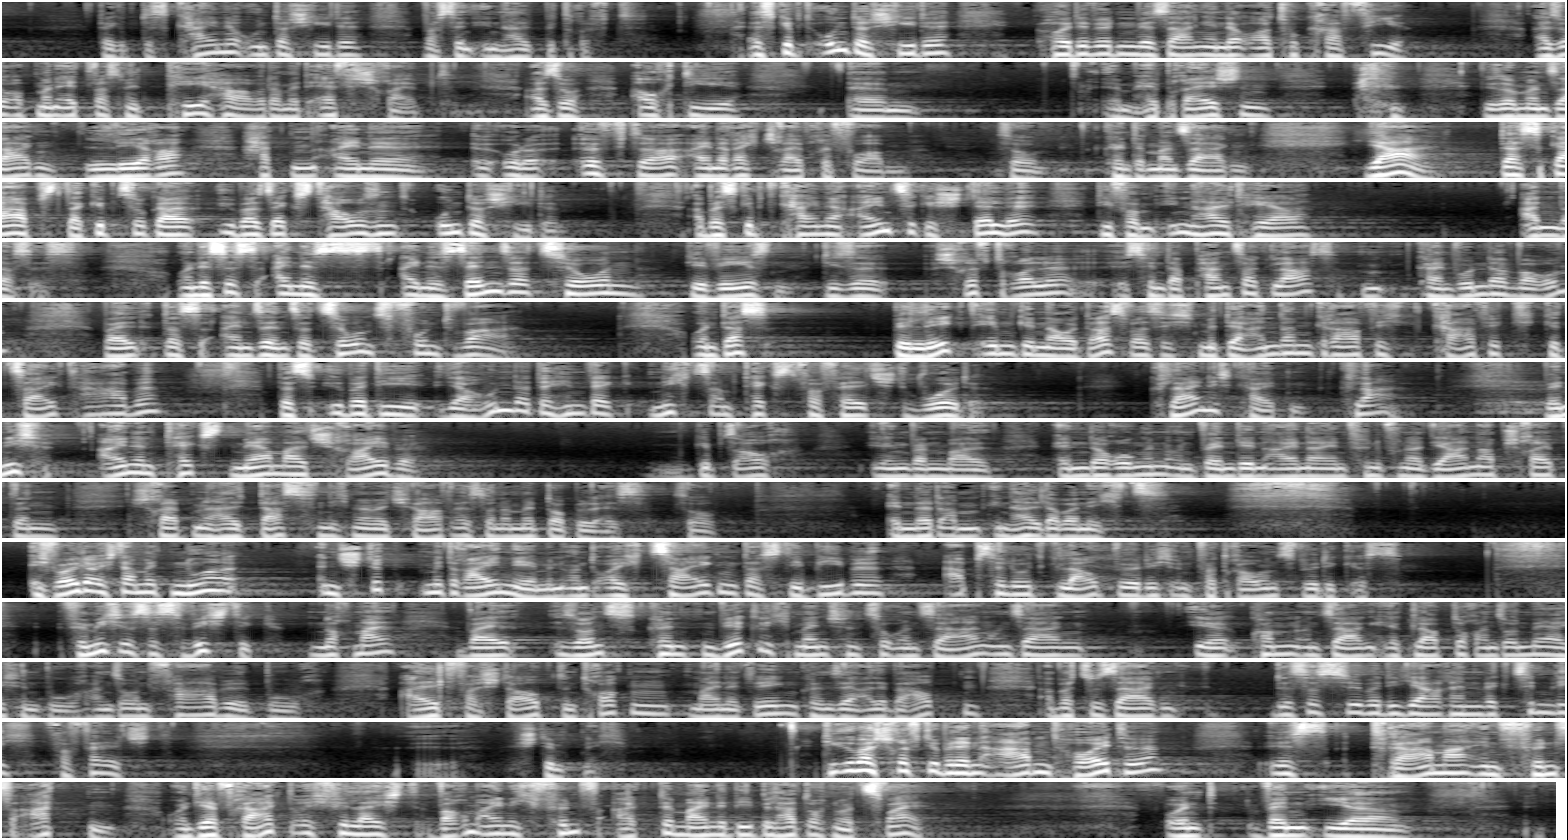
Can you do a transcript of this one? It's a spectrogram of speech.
da gibt es keine Unterschiede, was den Inhalt betrifft. Es gibt Unterschiede, heute würden wir sagen, in der Orthographie. Also ob man etwas mit PH oder mit F schreibt. Also auch die ähm, im Hebräischen, wie soll man sagen, Lehrer hatten eine äh, oder öfter eine Rechtschreibreform. So könnte man sagen. Ja, das gab's. Da gibt es sogar über 6000 Unterschiede. Aber es gibt keine einzige Stelle, die vom Inhalt her anders ist. Und es ist eine, eine Sensation gewesen. Diese Schriftrolle ist hinter Panzerglas. Kein Wunder, warum. Weil das ein Sensationsfund war. Und das belegt eben genau das, was ich mit der anderen Grafik, Grafik gezeigt habe, dass über die Jahrhunderte hinweg nichts am Text verfälscht wurde. Kleinigkeiten, klar. Wenn ich einen Text mehrmals schreibe, gibt's auch irgendwann mal Änderungen und wenn den einer in 500 Jahren abschreibt, dann schreibt man halt das nicht mehr mit Scharf S, sondern mit Doppel S. So. Ändert am Inhalt aber nichts. Ich wollte euch damit nur ein Stück mit reinnehmen und euch zeigen, dass die Bibel absolut glaubwürdig und vertrauenswürdig ist. Für mich ist es wichtig, nochmal, weil sonst könnten wirklich Menschen zu uns sagen und sagen, ihr kommen und sagen, ihr glaubt doch an so ein Märchenbuch, an so ein Fabelbuch. Alt, verstaubt und trocken, meinetwegen, können sie alle behaupten. Aber zu sagen, das ist über die Jahre hinweg ziemlich verfälscht, äh, stimmt nicht. Die Überschrift über den Abend heute ist Drama in fünf Akten. Und ihr fragt euch vielleicht, warum eigentlich fünf Akte? Meine Bibel hat doch nur zwei. Und wenn ihr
